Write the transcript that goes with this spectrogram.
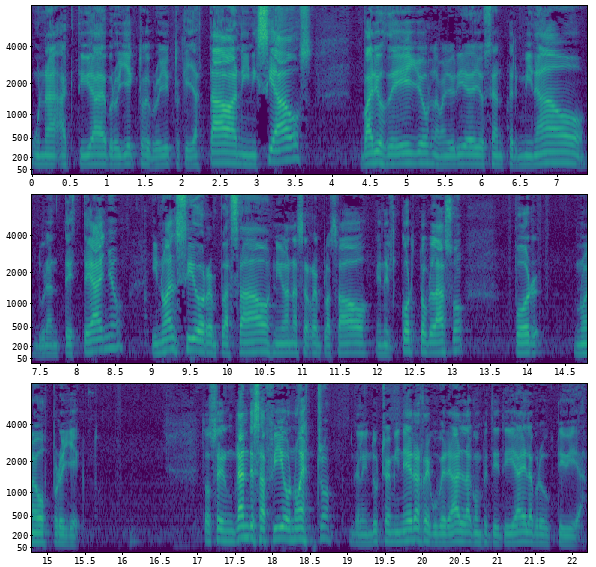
una actividad de proyectos, de proyectos que ya estaban iniciados. Varios de ellos, la mayoría de ellos se han terminado durante este año y no han sido reemplazados ni van a ser reemplazados en el corto plazo por nuevos proyectos. Entonces, un gran desafío nuestro de la industria minera es recuperar la competitividad y la productividad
